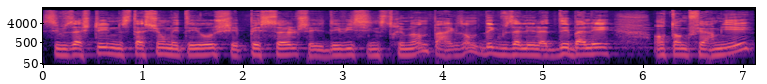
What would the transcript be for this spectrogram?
Si vous achetez une station météo chez Pessel, chez Davis Instruments, par exemple, dès que vous allez la déballer en tant que fermier,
